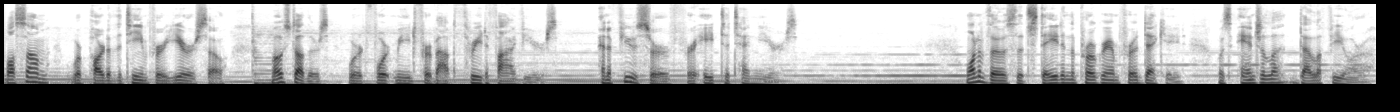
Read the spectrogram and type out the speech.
While some were part of the team for a year or so, most others were at Fort Meade for about three to five years, and a few served for eight to ten years. One of those that stayed in the program for a decade was Angela Dellafiora.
